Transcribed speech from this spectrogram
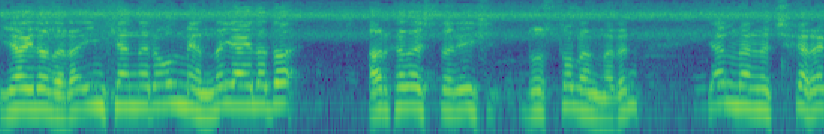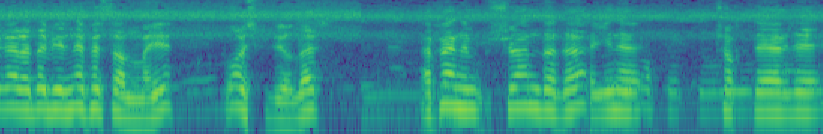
yaylalara, imkanları olmayan da yaylada arkadaşları, eş, dostu olanların yanlarına çıkarak arada bir nefes almayı hoş biliyorlar. Efendim şu anda da yine çok değerli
